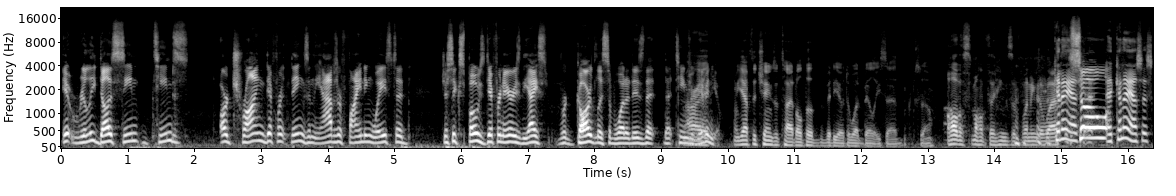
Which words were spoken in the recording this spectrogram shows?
It really does seem teams are trying different things, and the Avs are finding ways to just expose different areas of the ice, regardless of what it is that that teams All are right. giving you. You have to change the title of the video to what Billy said. So All the small things of winning the West. Can I ask? So- uh, can I ask this?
